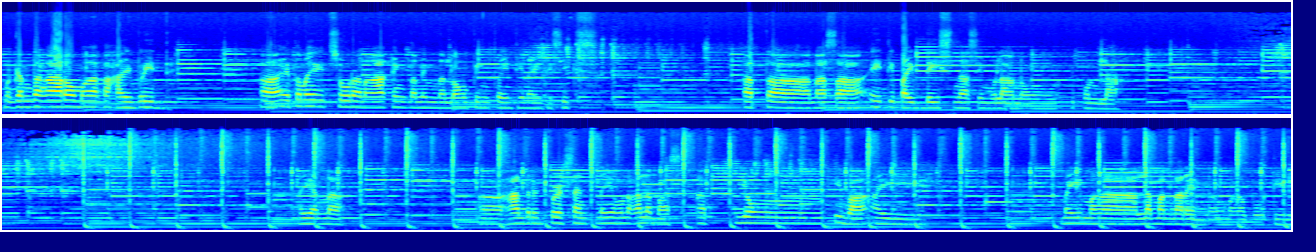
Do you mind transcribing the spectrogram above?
Magandang araw mga ka-hybrid. Ah, ito na yung itsura ng aking tanim na Longping 2096. At ah, nasa 85 days na simula nung ipunla. Ayan na. Ah, 100% na yung nakalabas at yung iba ay may mga laman na rin ng mga butil.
